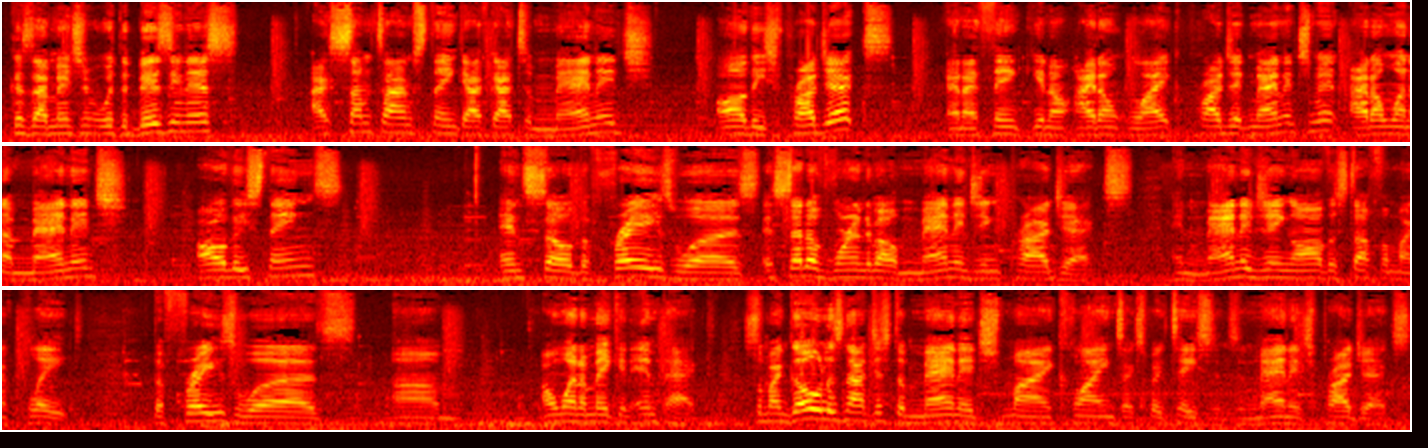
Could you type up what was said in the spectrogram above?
because I mentioned with the busyness, I sometimes think I've got to manage all these projects. And I think, you know, I don't like project management. I don't want to manage all these things. And so the phrase was instead of worrying about managing projects and managing all the stuff on my plate, the phrase was um, I want to make an impact. So my goal is not just to manage my clients' expectations and manage projects.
